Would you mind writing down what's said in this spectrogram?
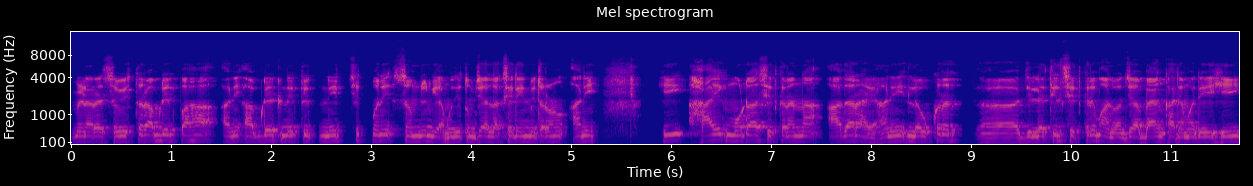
मिळणार आहे. सविस्तर अपडेट पहा आणि अपडेट निश्चित निश्चितपणे समजून घ्या. म्हणजे तुमच्या लक्षात येईल मित्रांनो. आणि ही हा एक मोठा शेतकऱ्यांना आधार आहे आणि लवकरच जिल्ह्यातील शेतकरी बांधवांच्या बँक खात्यामध्ये ही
